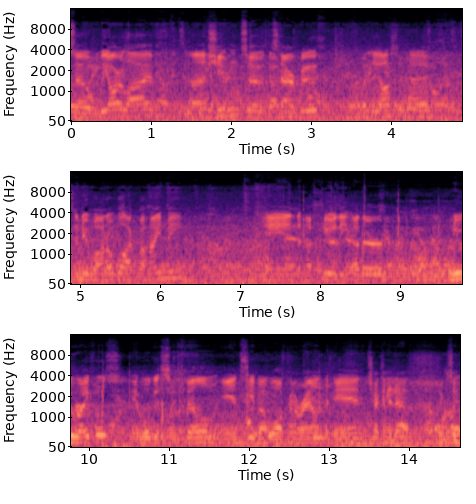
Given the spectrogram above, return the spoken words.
So we are live uh, shooting. So the Steyr booth. They also have the new monoblock behind me and a few of the other new rifles and we'll get some film and see about walking around and checking it out. So,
